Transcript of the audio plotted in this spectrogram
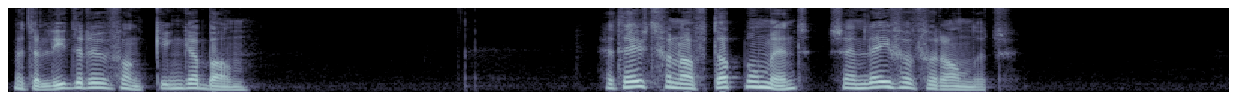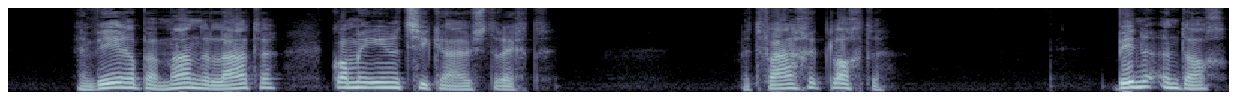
met de liederen van King Gaban. Het heeft vanaf dat moment zijn leven veranderd. En weer een paar maanden later kwam hij in het ziekenhuis terecht, met vage klachten. Binnen een dag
